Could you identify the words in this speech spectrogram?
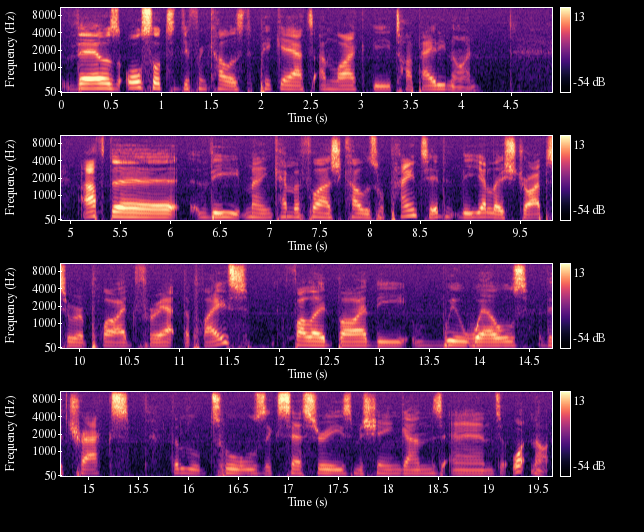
There was all sorts of different colours to pick out, unlike the Type 89. After the main camouflage colours were painted, the yellow stripes were applied throughout the place, followed by the wheel wells, the tracks, the little tools, accessories, machine guns, and whatnot.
